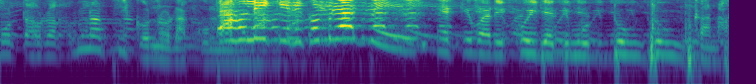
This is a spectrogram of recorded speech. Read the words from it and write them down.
মোটাও রাখুন না চিকনও রাখুন। তাহলে কীরকম রাখবে? একেবারে কইরা দিব ডুং ডুং কানা।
